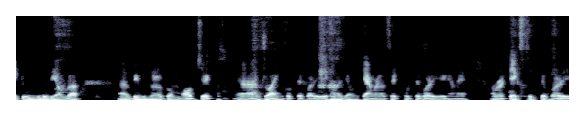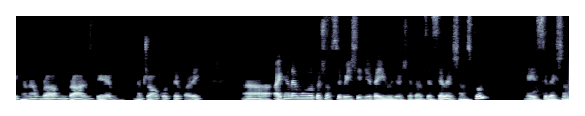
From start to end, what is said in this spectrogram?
এই টুলগুলো দিয়ে আমরা বিভিন্ন রকম অবজেক্ট ড্রয়িং করতে পারি। এখানে যেমন ক্যামেরা সেট করতে পারি, এখানে আমরা টেক্সট লিখতে পারি, এখানে আমরা ব্রাশ দিয়ে ড্র করতে পারি। এখানে মূলত সবচেয়ে বেশি যেটা ইউজ হয় সেটা হচ্ছে সিলেকশন টুল এই সিলেকশন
